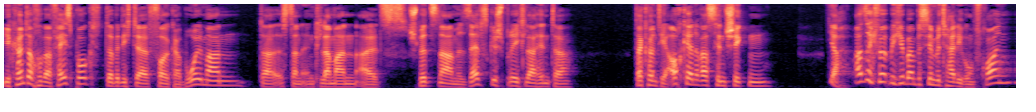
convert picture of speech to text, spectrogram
Ihr könnt auch über Facebook, da bin ich der Volker Bohlmann, da ist dann in Klammern als Spitzname Selbstgesprächler hinter. Da könnt ihr auch gerne was hinschicken. Ja, also ich würde mich über ein bisschen Beteiligung freuen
